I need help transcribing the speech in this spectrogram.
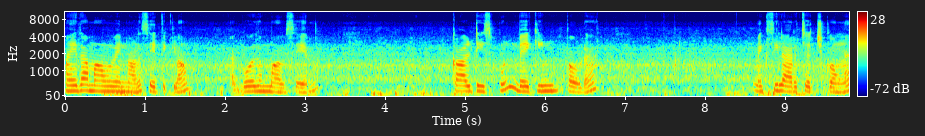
மைதா மாவு வேணுனாலும் சேர்த்திக்கலாம். கோதுமை மாவு செய்கிறேன் கால் டீஸ்பூன் பேக்கிங் பவுடர் மிக்சியில் அரைச்சி வச்சுக்கோங்க.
